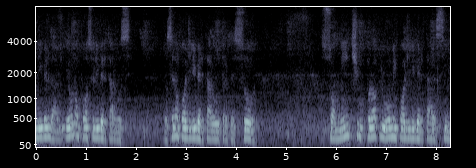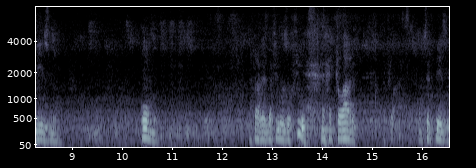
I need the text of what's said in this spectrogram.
liberdade. Eu não posso libertar você. Você não pode libertar outra pessoa. Somente o próprio homem pode libertar a si mesmo. Como? Através da filosofia? é claro, é claro, com certeza.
